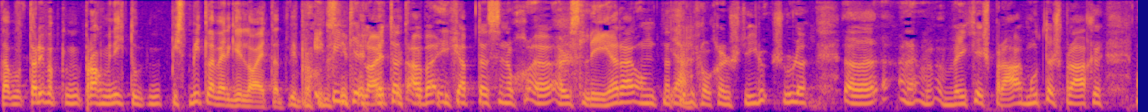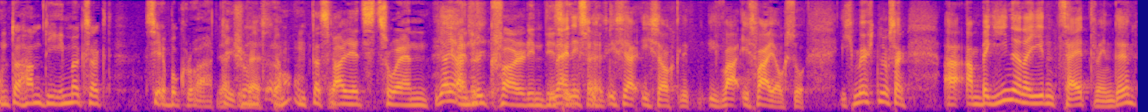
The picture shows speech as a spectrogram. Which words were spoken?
da, darüber brauchen wir nicht, du bist mittlerweile geläutert. ich bin geläutert, aber ich habe das noch äh, als Lehrer und natürlich ja. auch als Schüler, äh, welche Sprache, Muttersprache, und da haben die immer gesagt, Serbokroatisch. Ja, und, ja. und, das war jetzt so ein, ein Rückfall in diese Nein, Zeit. Nein, ist ja, ist auch, ich war, es war ja auch so. Ich möchte nur sagen, äh, am Beginn einer jeden Zeitwende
